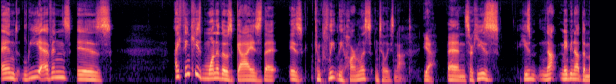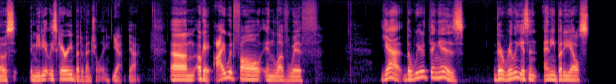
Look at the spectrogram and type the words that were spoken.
and Lee Evans is, I think he's one of those guys that is completely harmless until he's not. Yeah. And so he's he's not maybe not the most immediately scary, but eventually. Yeah. Yeah. Um, okay, I would fall in love with. Yeah, the weird thing is, there really isn't anybody else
